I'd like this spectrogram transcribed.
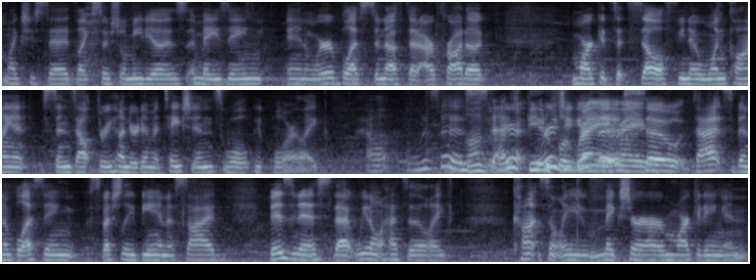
Like she said, like social media is amazing, and we're blessed enough that our product markets itself. You know, one client sends out 300 invitations. Well, people are like, "How? What is this? love that. Where, It's beautiful. Where'd you get Right, this?" right. So that's been a blessing, especially being a side business that we don't have to like constantly make sure our marketing and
